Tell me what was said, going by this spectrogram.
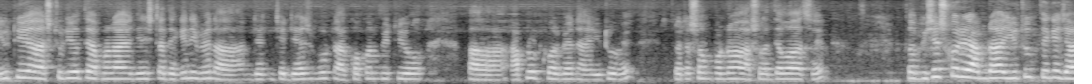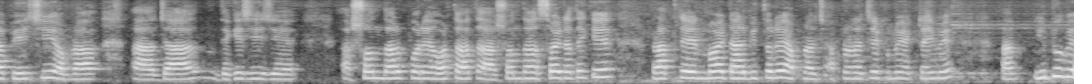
ইউটিউব স্টুডিওতে আপনারা জিনিসটা দেখে নেবেন যে- ড্যাশবোর্ড কখন ভিডিও আপলোড করবেন ইউটিউবে। তো এটা সম্পূর্ণ আসলে দেওয়া আছে। তো বিশেষ করে আমরা ইউটিউব থেকে যা পেয়েছি, আমরা যা দেখেছি যে সন্ধ্যার পরে, অর্থাৎ সন্ধ্যা ছয়টা থেকে রাত্রে নয়টার ভিতরে আপনার, আপনারা যে কোনো এক টাইমে ইউটিউবে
